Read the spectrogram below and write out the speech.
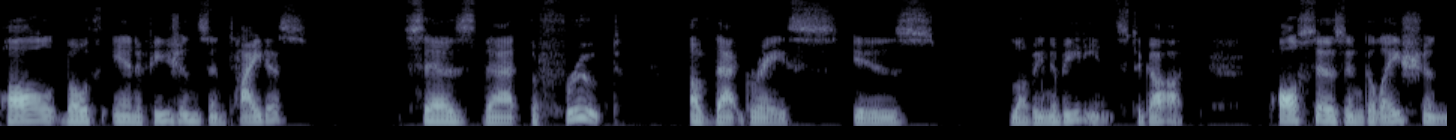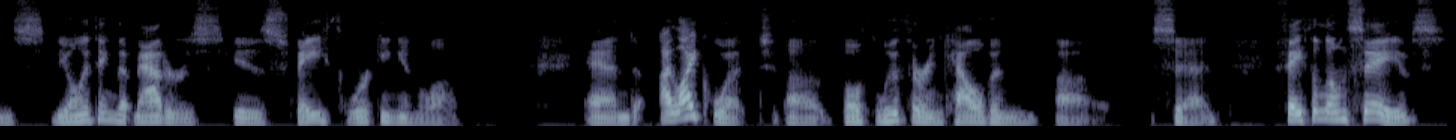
Paul, both in Ephesians and Titus, says that the fruit of that grace is loving obedience to God. Paul says in Galatians, the only thing that matters is faith working in love. And I like what uh, both Luther and Calvin uh, said. faith alone saves,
